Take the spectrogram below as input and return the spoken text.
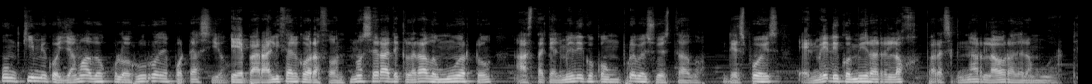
un químico llamado cloruro de potasio, que paraliza el corazón. No será declarado muerto hasta que el médico compruebe su estado. Después, el médico mira el reloj para asignar la hora de la muerte.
